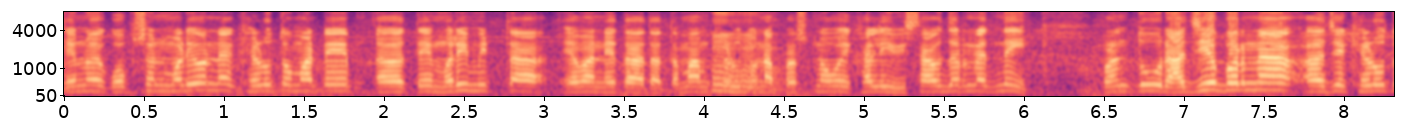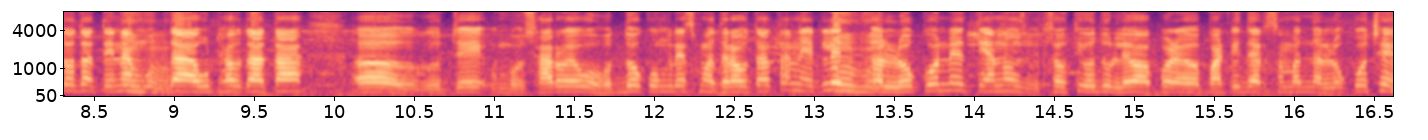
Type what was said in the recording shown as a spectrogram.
તેનો એક ઓપ્શન મળ્યો ને ખેડૂતો માટે તે મરી મીટતા એવા નેતા હતા. તમામ ખેડૂતોના પ્રશ્નો હોય ખાલી વિસાવદરના જ નહીં પરંતુ રાજ્યભરના જે ખેડૂતો હતા તેના મુદ્દા ઉઠાવતા હતા જે સારો એવો હોદ્દો કોંગ્રેસમાં ધરાવતા હતા ને એટલે લોકોને ત્યાંનો સૌથી વધુ લેવા પડે પાટીદાર સમાજના લોકો છે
